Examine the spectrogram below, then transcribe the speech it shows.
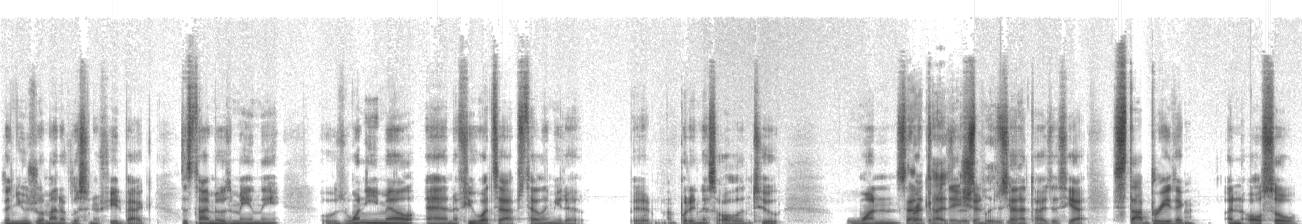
than usual amount of listener feedback. This time it was mainly it was one email and a few WhatsApps telling me to. Uh, I'm putting this all into one Sanitize this, recommendation. please, yeah. Sanitize this, yeah. Stop breathing, and also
